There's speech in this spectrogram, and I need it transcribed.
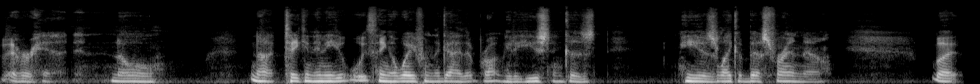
have ever had. No, not taking anything away from the guy that brought me to Houston because he is like a best friend now. But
